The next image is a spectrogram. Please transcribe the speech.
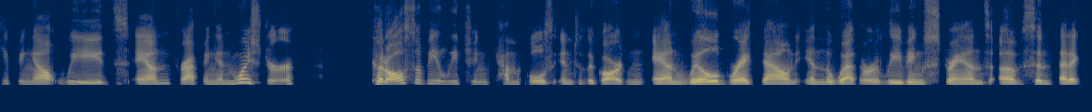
keeping out weeds and trapping in moisture, could also be leaching chemicals into the garden and will break down in the weather, leaving strands of synthetic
